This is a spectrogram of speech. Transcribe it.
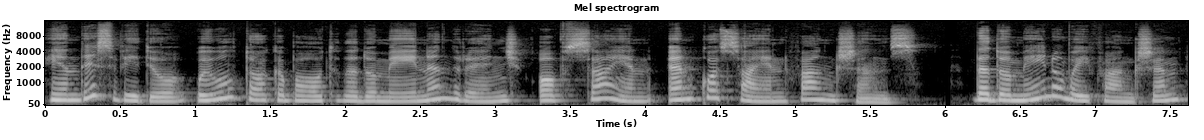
In this video, we will talk about the domain and range of sine and cosine functions. The domain of a function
